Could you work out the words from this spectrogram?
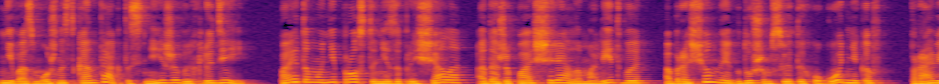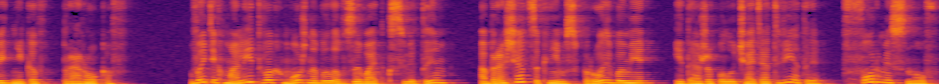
ни возможность контакта с ней живых людей – поэтому не просто не запрещала, а даже поощряла молитвы, обращенные к душам святых угодников, праведников, пророков. В этих молитвах можно было взывать к святым, обращаться к ним с просьбами и даже получать ответы в форме снов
